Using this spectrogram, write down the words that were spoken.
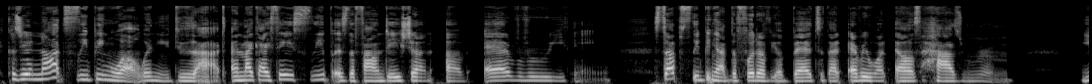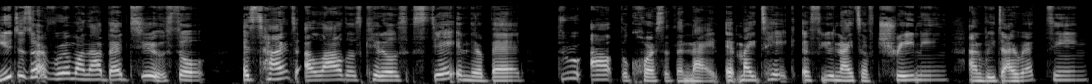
because you're not sleeping well when you do that. And like I say, sleep is the foundation of everything. Stop sleeping at the foot of your bed so that everyone else has room. You deserve room on that bed too. So it's time to allow those kiddos stay in their bed throughout the course of the night. It might take a few nights of training and redirecting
